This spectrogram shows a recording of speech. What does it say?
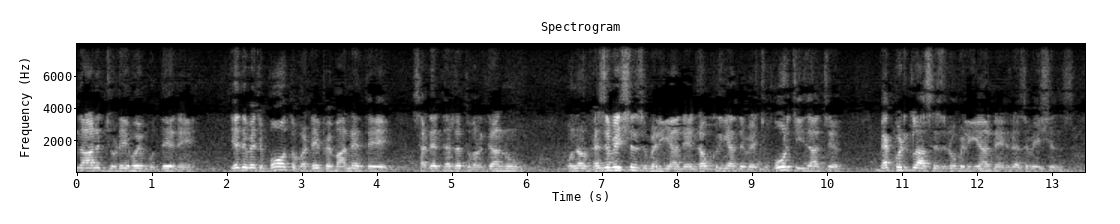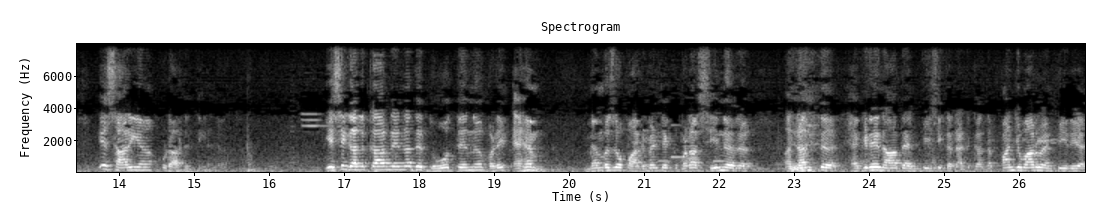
ਨਾਲ ਜੁੜੇ ਹੋਏ ਮੁੱਦੇ ਨੇ, ਜਿਹਦੇ ਵਿੱਚ ਬਹੁਤ ਵੱਡੇ ਪੈਮਾਨੇ ਤੇ ਸਾਡੇ ਦਲਿਤ ਵਰਗਾਂ ਨੂੰ ਉਹਨਾਂ ਨੂੰ ਰਿਜ਼ਰਵੇਸ਼ਨਸ ਮਿਲੀਆਂ ਨੇ, ਨੌਕਰੀਆਂ ਦੇ ਵਿੱਚ ਹੋਰ ਚੀਜ਼ਾਂ 'ਚ ਬੈਕਵਰਡ ਕਲਾਸਿਸ ਨੂੰ ਮਿਲੀਆਂ ਨੇ ਰਿਜ਼ਰਵੇਸ਼ਨਸ ਇਹ ਸਾਰੀਆਂ ਉਡਾ ਦਿੱਤੀਆਂ ਜਾਣ ਇਸੇ ਗੱਲ ਕਾਰਨ ਇਹਨਾਂ ਦੇ ਦੋ ਤਿੰਨ ਬੜੇ ਅਹਿਮ ਮੈਂਬਰਸ ਆਫ ਪਾਰਲੀਮੈਂਟ ਇੱਕ ਬੜਾ ਸੀਨੀਅਰ ਅਨੰਤ ਹੈਗੜੇ ਨਾਂ ਦਾ ਐਮਪੀ ਸੀ ਕਰਨਾਟਕਾ ਦਾ, ਪੰਜ ਵਾਰ ਉਹ ਐਮਪੀ ਰਿਹਾ।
